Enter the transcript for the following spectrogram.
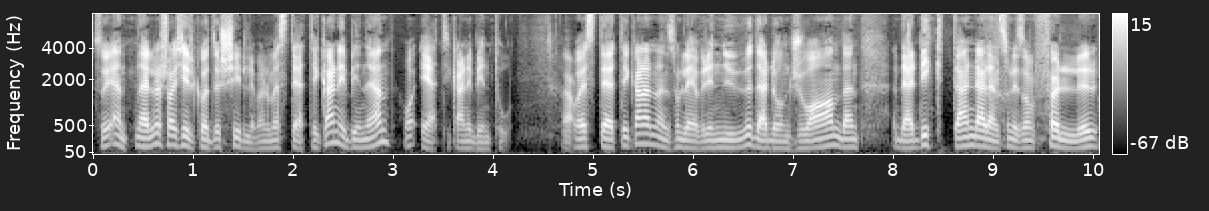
Så i enten-eller så har Kirkegård et skille mellom estetikeren i bind 1 og etikeren i bind 2. Ja. Og estetikeren er den som lever i nuet. Det er Don Juan. Den, det er dikteren. Det er den som liksom følger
